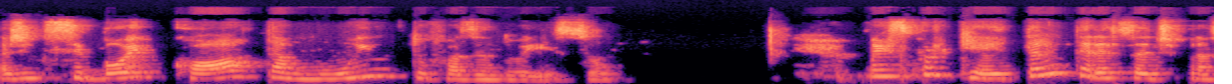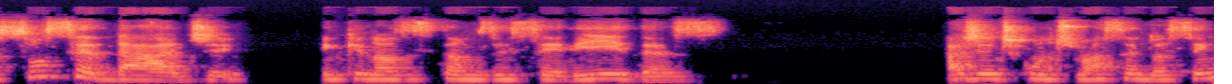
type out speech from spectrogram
A gente se boicota muito fazendo isso. Mas por que é tão interessante para a sociedade em que nós estamos inseridas a gente continuar sendo assim?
